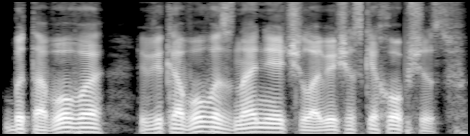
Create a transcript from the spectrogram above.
бытового, векового знания человеческих обществ.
